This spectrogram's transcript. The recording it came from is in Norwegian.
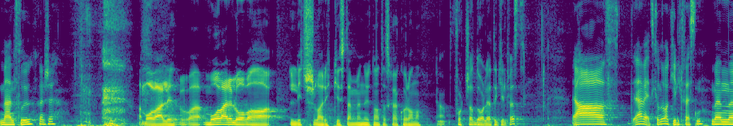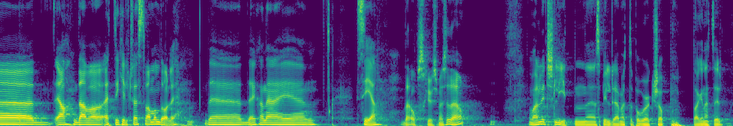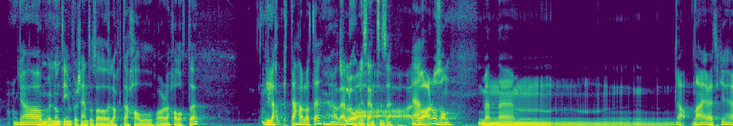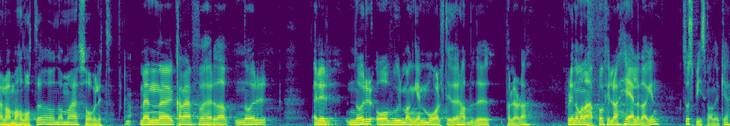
Manflu, kanskje. Det må være, litt, må være lov å ha litt slark i stemmen uten at det skal være korona. Ja, fortsatt dårlig etter Kiltfest. Ja, jeg vet ikke om det var Kiltfesten, men uh, ja, var, etter Kiltfest var man dårlig. Det, det kan jeg uh, si, ja. Det er oppskriftsmessig, det, ja. Det var en litt sliten uh, spiller jeg møtte på workshop dagen etter. Ja. Kom vel noen timer for sent og sa du hadde lagt deg halv, var det, halv åtte. Lagt deg halv åtte? Ja, Det er lovlig sent, syns jeg. Det var noe sånn. Men um, Ja, nei, jeg vet ikke. Jeg la meg halv åtte, og da må jeg sove litt. Men uh, kan jeg få høre, da, når Eller når og hvor mange måltider hadde du på lørdag? Fordi når man er på fylla hele dagen, så spiser man jo ikke.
